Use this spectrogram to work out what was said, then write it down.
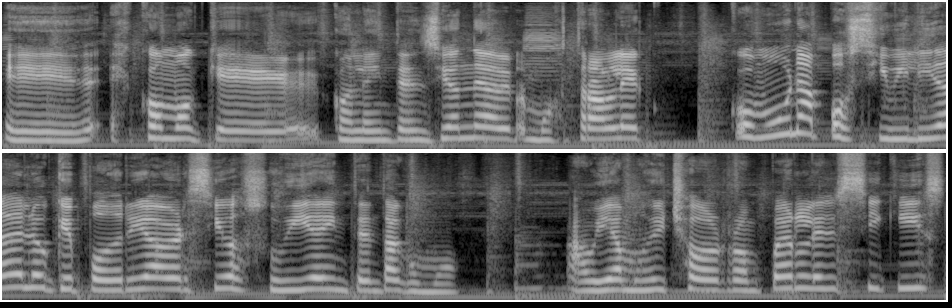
eh, es como que con la intención de mostrarle como una posibilidad de lo que podría haber sido su vida, intenta como, habíamos dicho, romperle el psiquis,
